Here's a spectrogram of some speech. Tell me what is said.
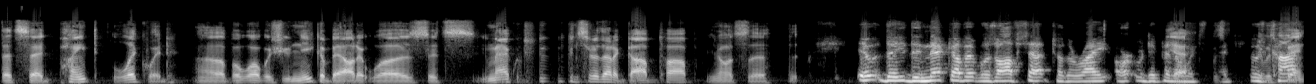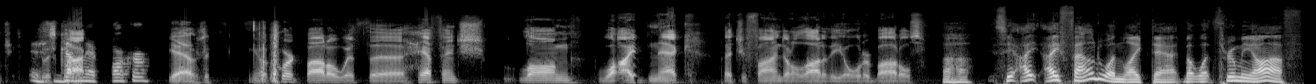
that said pint liquid. Uh, but what was unique about it was it's Mac. Would you consider that a gob top? You know, it's the, the It, the the neck of it was offset to the right, or depending Yeah, on which it was- side. It was, it was cocked. bent. It's was definitely a corker. yeah, it was a you know cork bottle with a half inch long wide neck that you find on a lot of the older bottles. Uh huh. See, I I found one like that, but what threw me off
